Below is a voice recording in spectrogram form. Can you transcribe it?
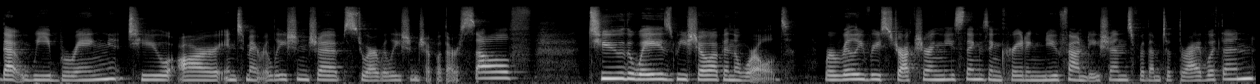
that we bring to our intimate relationships, to our relationship with ourselves, to the ways we show up in the world. We're really restructuring these things and creating new foundations for them to thrive within.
